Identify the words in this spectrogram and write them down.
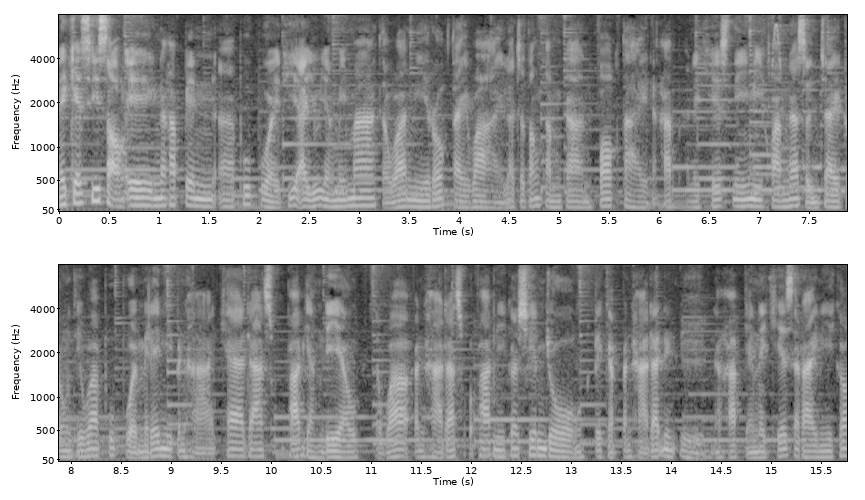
ในเคสที่ 2 เองนะครับเป็นผู้ป่วยที่อายุยังไม่มาก แต่ว่ามีโรคไตวาย แล้วจะต้องทำการฟอกไตนะครับในเคสนี้มีความน่าสนใจตรงที่ว่าผู้ป่วยไม่ได้มีปัญหาแค่ด้านสุขภาพอย่างเดียว แต่ว่าปัญหาด้านสุขภาพนี้ก็เชื่อมโยงไปกับปัญหาด้านอื่นๆนะครับอย่างในเคสรายนี้ก็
